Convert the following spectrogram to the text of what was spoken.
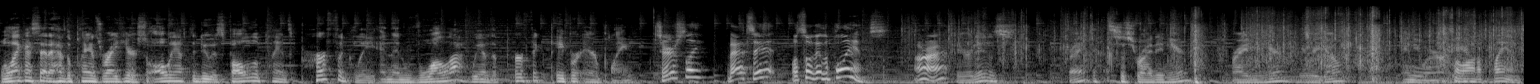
Well, like I said, I have the plans right here. So all we have to do is follow the plans perfectly, and then voila, we have the perfect paper airplane. Seriously? That's it? Let's look at the plans. All right. Here it is. Right? It's just right in here. Right in here. Here we go. Anywhere. Right That's a here. lot of plans.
